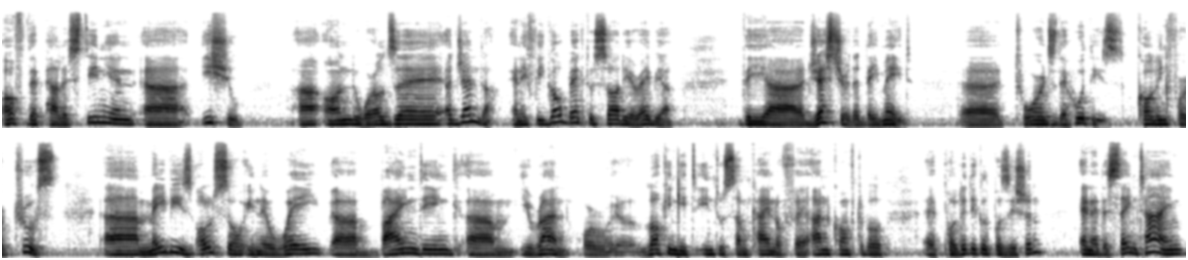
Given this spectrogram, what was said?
of the Palestinian issue on the world's agenda. And if we go back to Saudi Arabia, the gesture that they made towards the Houthis, calling for truce, uh, maybe is also in a way uh, binding um, Iran or uh, locking it into some kind of uh, uncomfortable uh, political position, and at the same time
